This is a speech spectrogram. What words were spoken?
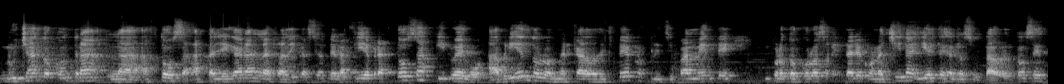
luchando contra la aftosa hasta llegar a la erradicación de la fiebre aftosa y luego abriendo los mercados externos, principalmente un protocolo sanitario con la China y este es el resultado. Entonces,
